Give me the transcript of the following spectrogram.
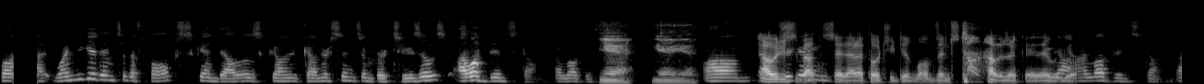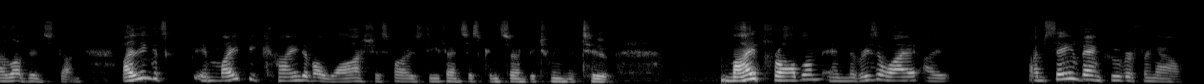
But when you get into the Faulks, Scandellas, Gun- Gunnarssons, and Bertuzzos, I love Vince Dunn. I love Vince. Yeah, yeah, yeah. Um, I was just about getting, to say that. I thought you did love Vince Dunn. I was okay. There we yeah, go. I love Vince Dunn. I love Vince Dunn. I think it's it might be kind of a wash as far as defense is concerned between the two. My problem and the reason why I I'm saying Vancouver for now.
